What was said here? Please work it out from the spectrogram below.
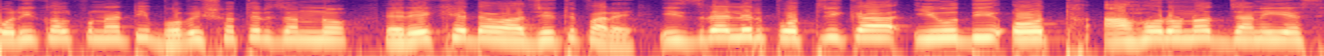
পরিকল্পনাটি ভবিষ্যতের জন্য রেখে দেওয়া যেতে পারে। ইসরায়েলের পত্রিকা ইউদি ওথ আহরণত জানিয়েছে,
